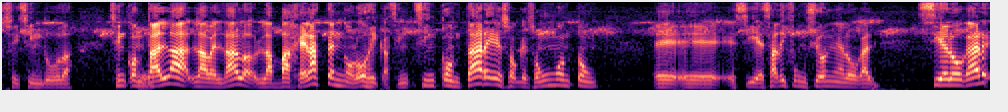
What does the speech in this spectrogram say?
sí, sin duda. Sin contar la, la, verdad, las bajeras tecnológicas, sin, sin, contar eso, que son un montón, eh, eh, si esa disfunción en el hogar. Si el hogar,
